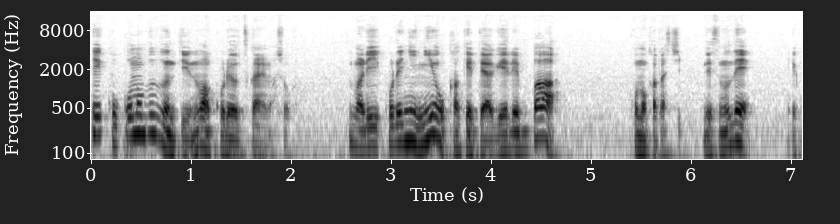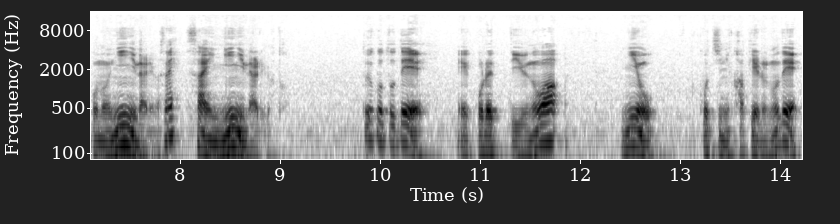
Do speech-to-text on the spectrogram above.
で、ここの部分っていうのは、これを使いましょう。つまり、これに2をかけてあげれば、この形。ですので、この2になりますね。サイン2になるよと。ということで、えこれっていうのは、2をこっちにかけるので、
